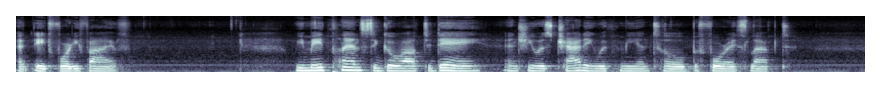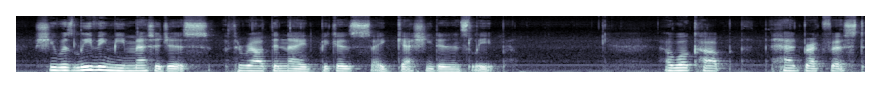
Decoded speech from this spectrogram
at 8:45. We made plans to go out today and she was chatting with me until before I slept. She was leaving me messages throughout the night because I guess she didn't sleep. I woke up, had breakfast,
